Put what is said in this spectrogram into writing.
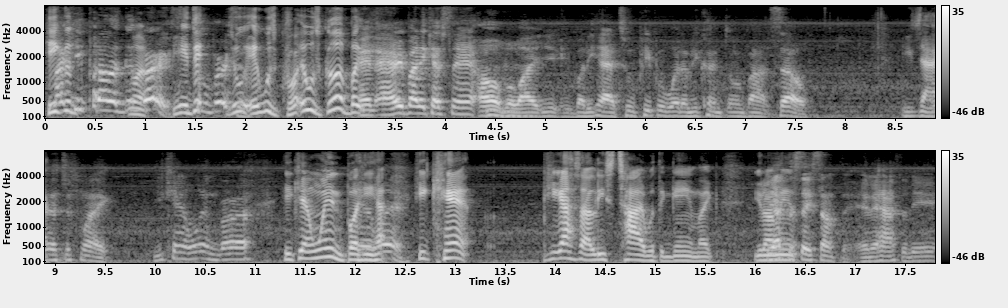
He like could. he put out a good verse. He two did. verses. Dude, it was gr- it was good, but and everybody kept saying, "Oh, Mm. but why? You, but he had two people with him. He couldn't do it by himself." And exactly. it's just like you can't win, bro. He can't win, but he Can't ha- win. he can't. He has to at least tie with the game, like you know you what I have mean. to say something, and it has to be.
